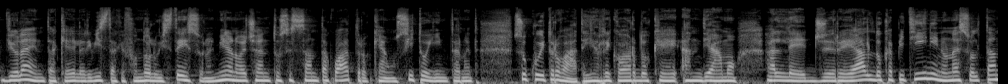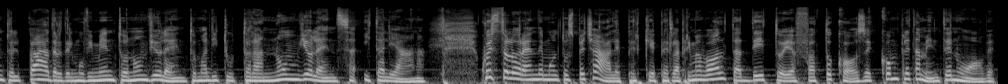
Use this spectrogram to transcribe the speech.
Violenta che è la rivista che fondò lui stesso nel 1964 che è un sito internet su cui trovate il ricordo che andiamo a leggere. Aldo Capitini non è soltanto il padre del movimento non violento ma di tutta la non violenza italiana italiana. Questo lo rende molto speciale perché per la prima volta ha detto e ha fatto cose completamente nuove.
